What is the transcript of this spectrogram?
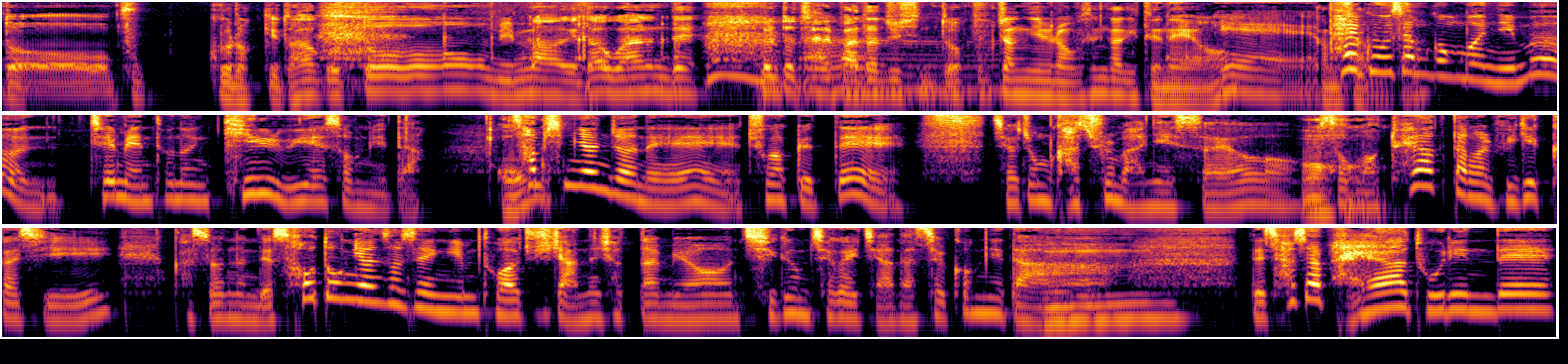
또 부끄럽기도 하고 또 민망하기도 하고 하는데 그걸 또 잘 받아주신 또 국장님이라고 생각이 드네요. 예. 감사합니다. 8930번님은 제 멘토는 길 위에서입니다. 어? 30년 전에 중학교 때 제가 좀 가출을 많이 했어요. 그래서 어허. 막 퇴학당할 위기까지 갔었는데 서동현 선생님 도와주지 않으셨다면 지금 제가 있지 않았을 겁니다. 음. 근데 찾아봐야 돌인데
